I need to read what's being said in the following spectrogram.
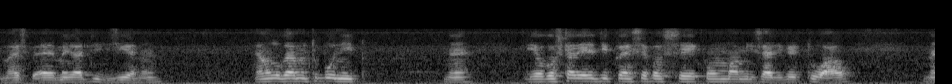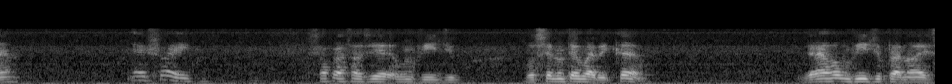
mas é melhor de dia, né? É um lugar muito bonito, né? E eu gostaria de conhecer você com uma amizade virtual, né? É isso aí. Só para fazer um vídeo. Você não tem webcam? Grava um vídeo para nós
